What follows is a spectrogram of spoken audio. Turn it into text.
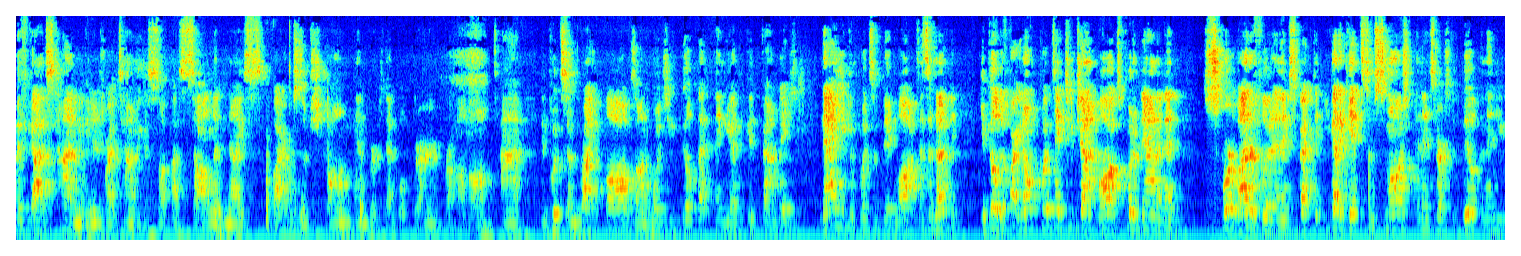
with God's timing and His right timing, a, a, solid, nice fire with some strong embers that will burn for a long time. And put some right logs on. Once you've built that thing, you have a good foundation. Now you can put some big logs. That's another thing. You build a fire. You don't put take two giant logs, put them down, and then squirt lighter fluid and expect it. You got to get some smaller, and then it starts to build, and then you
